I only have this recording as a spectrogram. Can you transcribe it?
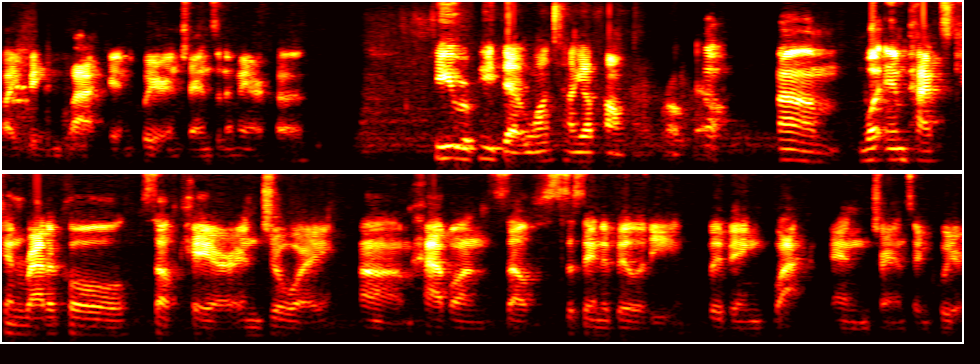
like being black and queer and trans in America? Can you repeat that one time? Your phone kind of broke out. Um, what impact can radical self care and joy um, have on self sustainability living black and trans and queer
